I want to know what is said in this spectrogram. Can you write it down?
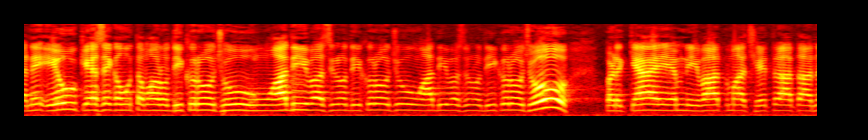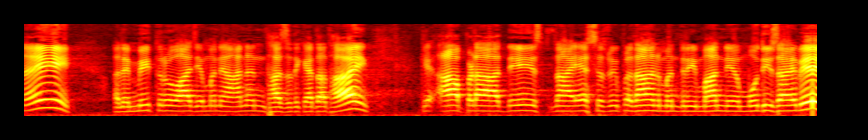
અને એવું કહેશે કે હું તમારો દીકરો છું, હું આદિવાસીનો દીકરો છું, હું આદિવાસીનો દીકરો છું, પણ ક્યાંય એમની વાતમાં છેતરાતા નહીં. અને મિત્રો, આજે મને આનંદ થશે. કહેતા થાય કે આપણા દેશના યશસ્વી પ્રધાનમંત્રી માન્ય મોદી સાહેબે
